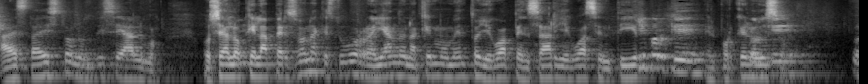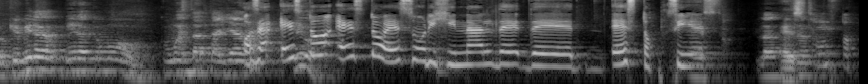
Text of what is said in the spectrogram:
Hasta esto nos dice algo. O sea, lo que la persona que estuvo rayando en aquel momento llegó a pensar, llegó a sentir. Sí, porque. el por qué lo porque- hizo. Porque mira, mira cómo, cómo está tallado. O sea, esto, Digo, esto es original de, de esto, sí es. Esto, La- Esto. Esto.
